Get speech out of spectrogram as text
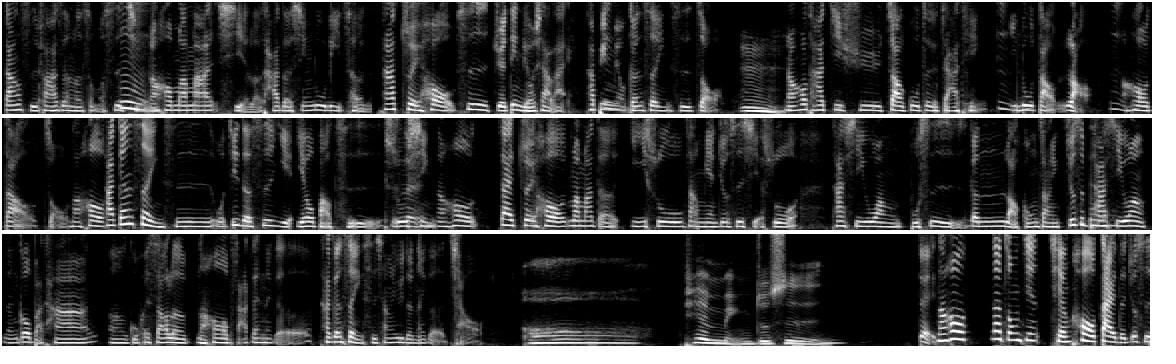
当时发生了什么事情，然后妈妈写了他的心路历程。他最后是决定留下来，他并没有跟摄影师走。嗯，然后他继续照顾这个家庭，一路到老，然后到走。然后他跟摄影师，我记得是也也有保持书信。然后在最后妈妈的遗书上面就是写说，她希望不是跟老公葬，就是她希望能够把她嗯骨灰烧了，然后砸在那个她跟摄影师相遇的那个桥。哦，片名就是。对，然后那中间前后带的就是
